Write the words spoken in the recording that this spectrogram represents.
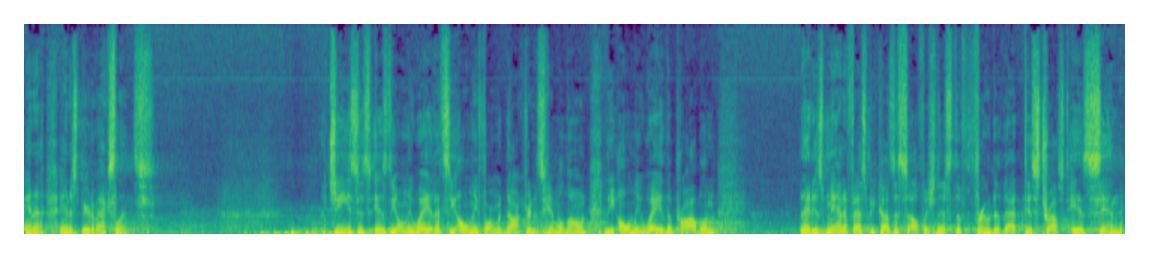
in a, in a spirit of excellence. Jesus is the only way. That's the only form of doctrine. It's Him alone. The only way. The problem that is manifest because of selfishness, the fruit of that distrust is sin.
